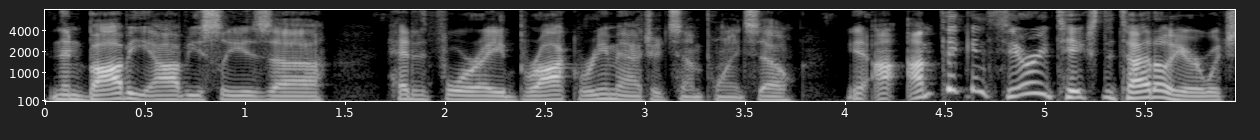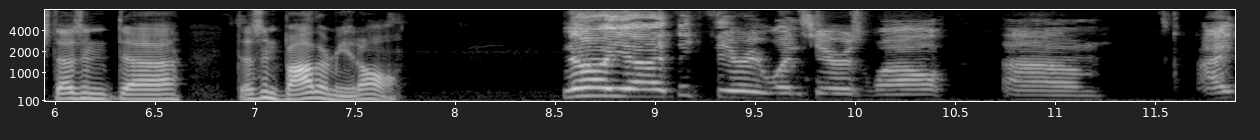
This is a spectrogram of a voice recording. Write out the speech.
And then Bobby obviously is uh headed for a Brock rematch at some point. So yeah, I- I'm thinking Theory takes the title here, which doesn't uh doesn't bother me at all. No, yeah, I think Theory wins here as well. Um, I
